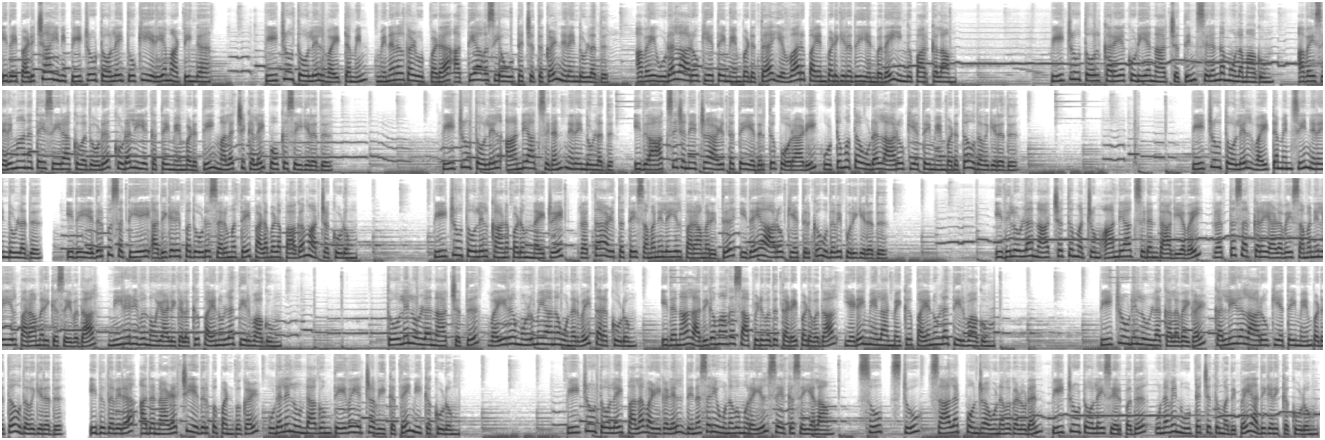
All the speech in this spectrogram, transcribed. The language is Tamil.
இதை படிச்சா இனி பீட்ரூட் தோலை தூக்கி எறிய மாட்டீங்க. பீட்ரூட் தோலில் வைட்டமின் மினரல்கள் உட்பட அத்தியாவசிய ஊட்டச்சத்துக்கள் நிறைந்துள்ளது. அவை உடல் ஆரோக்கியத்தை மேம்படுத்த எவ்வாறு பயன்படுகிறது என்பதை இங்கு பார்க்கலாம். பீட்ரூட் தோல் கரையக்கூடிய நார்ச்சத்தின் சிறந்த மூலமாகும். அவை செரிமானத்தை சீராக்குவதோடு குடல் இயக்கத்தை மேம்படுத்தி மலச்சிக்கலை போக்க செய்கிறது. பீட்ரூட் தோலில் ஆன்டி ஆக்சிடென்ட் நிறைந்துள்ளது. இது ஆக்சிஜனேற்ற அழுத்தத்தை எதிர்த்து போராடி ஒட்டுமொத்த உடல் ஆரோக்கியத்தை மேம்படுத்த உதவுகிறது. பீட்ரூட் தோலில் வைட்டமின் சி நிறைந்துள்ளது. இது எதிர்ப்பு சக்தியை அதிகரிப்பதோடு சருமத்தை பளபளப்பாக மாற்றக்கூடும். பீட்ரூட் தோலில் காணப்படும் நைட்ரேட் இரத்த அழுத்தத்தை சமநிலையில் பராமரித்து இதய ஆரோக்கியத்திற்கு உதவி புரிகிறது. இதில் உள்ள நார்ச்சத்து மற்றும் ஆன்டிஆக்சிடென்ட் ஆகியவை இரத்த சர்க்கரை அளவை சமநிலையில் பராமரிக்க செய்வதால் நீரிழிவு நோயாளிகளுக்கு பயனுள்ள தீர்வாகும். தோலில் உள்ள நார்ச்சத்து வயிறு முழுமையான உணர்வை தரக்கூடும். இதனால் அதிகமாக சாப்பிடுவது தடைப்படுவதால் எடை மேலாண்மைக்கு பயனுள்ள தீர்வாகும். பீட்ரூட்டில் உள்ள கலவைகள் கல்லீரல் ஆரோக்கியத்தை மேம்படுத்த உதவுகிறது. இது தவிர அதன் அழற்சி எதிர்ப்பு பண்புகள் உடலில் உண்டாகும் தேவையற்ற வீக்கத்தை நீக்கக்கூடும். பீட்ரூட் தோலை பல வழிகளில் தினசரி உணவு முறையில் சேர்க்க செய்யலாம். சூப் ஸ்டூ சாலட் போன்ற உணவுகளுடன் பீட்ரூட் தோலை சேர்ப்பது உணவின் ஊட்டச்சத்து மதிப்பை அதிகரிக்கக்கூடும்.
